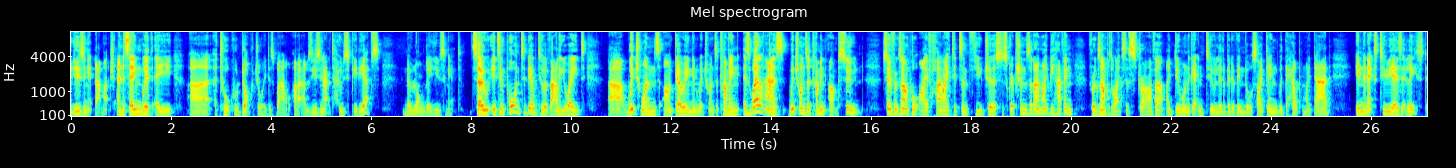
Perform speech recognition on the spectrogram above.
using it that much. And the same with a uh, a tool called DocDroid as well. I, I was using that to host PDFs, no longer using it. So it's important to be able to evaluate uh, which ones are going and which ones are coming, as well as which ones are coming up soon. So, for example, I've highlighted some future subscriptions that I might be having. For example, the likes of Strava. I do want to get into a little bit of indoor cycling with the help of my dad in the next two years at least.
